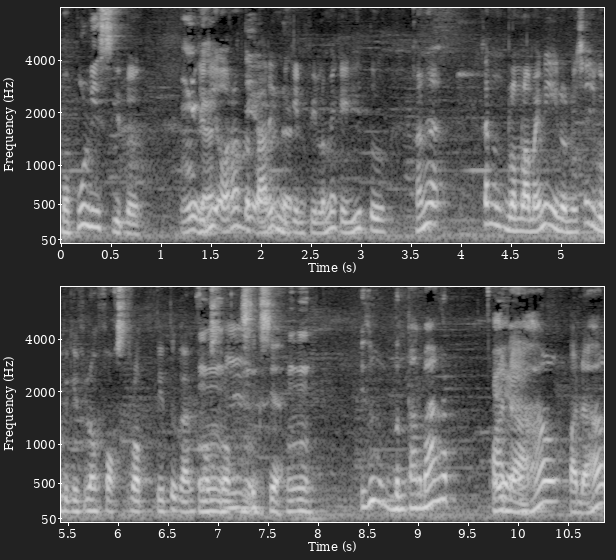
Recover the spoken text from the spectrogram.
populis gitu. Enggak. Jadi orang Iya, tertarik bener. bikin filmnya kayak gitu. Karena kan belum lama ini Indonesia juga bikin film Foxtrot itu kan, Foxtrot Six ya. Mm-mm. Itu bentar banget. Iya. Padahal, padahal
